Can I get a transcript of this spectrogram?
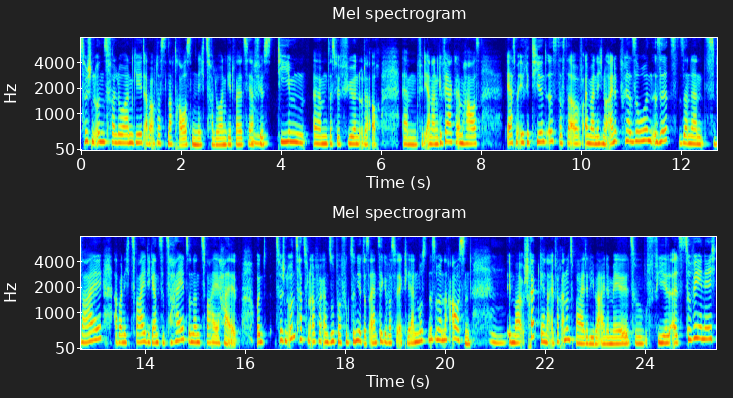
zwischen uns verloren geht, aber auch, dass nach draußen nichts verloren geht, weil es ja mhm. fürs Team, ähm, das wir führen oder auch ähm, für die anderen Gewerke im Haus erstmal irritierend ist, dass da auf einmal nicht nur eine Person sitzt, sondern zwei, aber nicht zwei die ganze Zeit, sondern zwei halb. Und zwischen uns hat es von Anfang an super funktioniert. Das Einzige, was wir erklären mussten, ist immer nach außen. Mhm. Immer schreibt gerne einfach an uns beide lieber eine Mail, zu viel als zu wenig.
